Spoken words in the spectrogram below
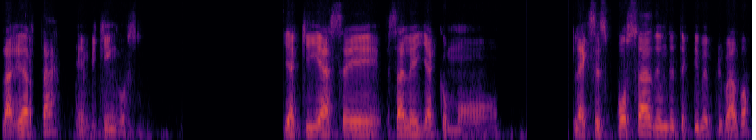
La Gerta en Vikingos. Y aquí hace, sale ella como la ex esposa de un detective privado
